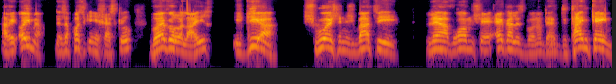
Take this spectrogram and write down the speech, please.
Ari Oimer, there's a posik in Yecheskel, ואוהבו אלייך, הגיע שבוע שנשבעתי לאברום שאגע לסבונו, the time came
